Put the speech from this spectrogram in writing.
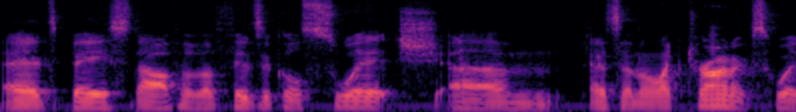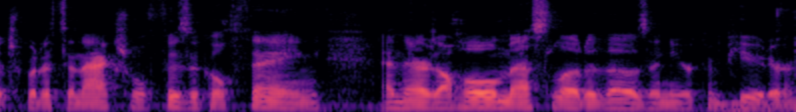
It's based off of a physical switch. Um, it's an electronic switch, but it's an actual physical thing, and there's a whole mess load of those in your computer.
